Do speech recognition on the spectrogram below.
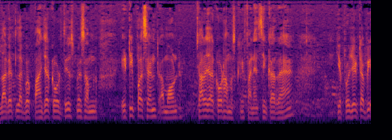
लागत लगभग पाँच हज़ार करोड़ थी। उसमें से हम 80 परसेंट अमाउंट चार हज़ार करोड़ हम उसकी फाइनेंसिंग कर रहे हैं। ये प्रोजेक्ट अभी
